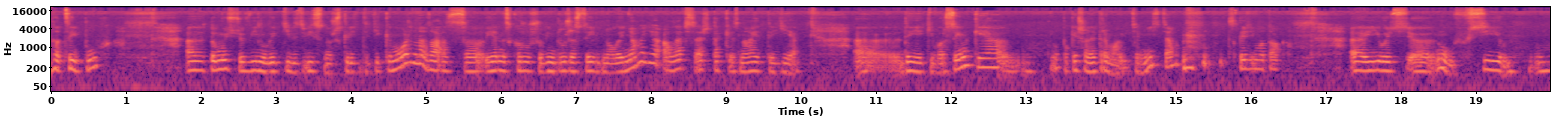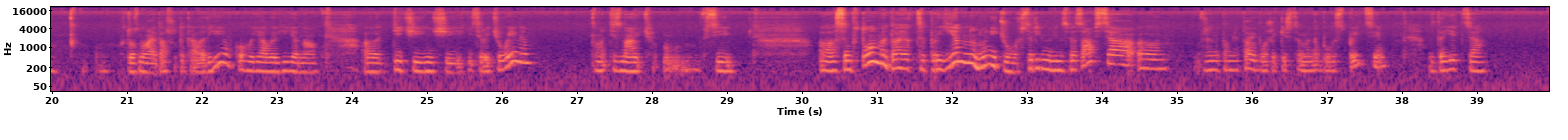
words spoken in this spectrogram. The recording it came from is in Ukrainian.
на цей пух, тому що він летів, звісно ж, скрізь де тільки можна. Зараз я не скажу, що він дуже сильно линяє, але все ж таки, знаєте, є деякі ворсинки, ну, поки що не тримаються місця, скажімо так. Е, І ось е, ну, всі, хто знає, да, що таке алергія, в кого є алергія на е, ті чи інші якісь речовини, е, ті знають всі е, симптоми, да, як це приємно, ну нічого, все рівно він зв'язався. е, Вже не пам'ятаю, боже, які ж це в мене були спиці. Здається,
